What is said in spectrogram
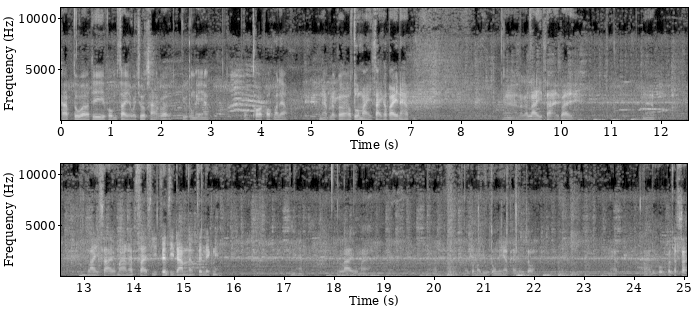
ครับ ตัวที่ผมใส่ไว้ชั่วคราวก็อยู่ตรงนี้ครับ ผมถอดออกมาแล้วนะครับ แล้วก็เอาตัวใหม่ใส่เข้าไปนะครับ อ่า แล้วก็ไล่สายไปนะครับ ไล่สายออกมานะครับ สายสีเส้นสีดำนะครับ เส้นเล็กเนี่ยนะครับไล่ออกมานะครับแล้วก็มาอยู่ตรงนี้ครับแผงวงจร เดี๋ยวผมก็จะใส่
